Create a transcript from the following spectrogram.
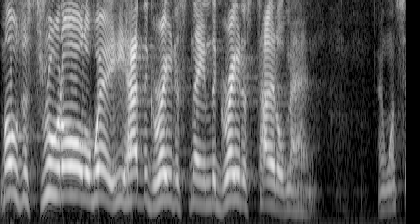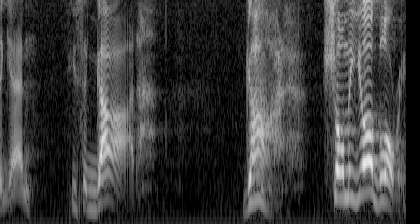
Moses threw it all away. He had the greatest name, the greatest title, man. And once again, he said, God, God, show me your glory.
